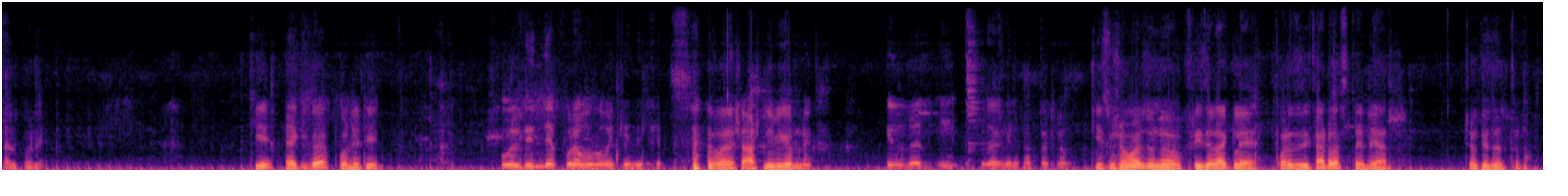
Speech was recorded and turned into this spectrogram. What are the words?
তারপরে? কি? হ্যাঁ কি কয়? পলিটিন পোলট্রিন দিয়ে পুরা মুখ মাইকে দিলে। শ্বাস নিবি কেমনে? কিছু সময়ের জন্য ফ্রিজে রাখলে পরে যদি কাটস তাহলে আর চোখে ধরতো না।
